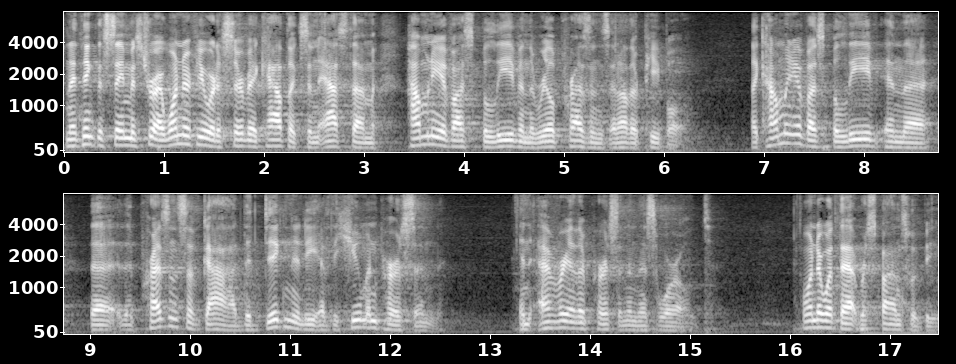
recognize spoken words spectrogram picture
And I think the same is true. I wonder if you were to survey Catholics and ask them, how many of us believe in the real presence in other people? Like, how many of us believe in the, the, the presence of God, the dignity of the human person in every other person in this world? I wonder what that response would be.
